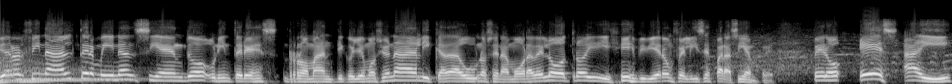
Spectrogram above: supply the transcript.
pero al final terminan siendo un interés romántico y emocional y cada uno se enamora del otro y, y vivieron felices para siempre. Pero es ahí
